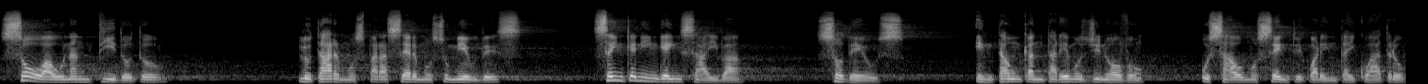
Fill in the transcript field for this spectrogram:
só há um antídoto: lutarmos para sermos humildes, sem que ninguém saiba só Deus. Então cantaremos de novo o Salmo 144.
